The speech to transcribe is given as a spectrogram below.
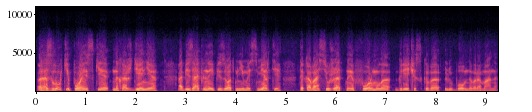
Разлуки, поиски, нахождения, обязательный эпизод мнимой смерти — такова сюжетная формула греческого любовного романа.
